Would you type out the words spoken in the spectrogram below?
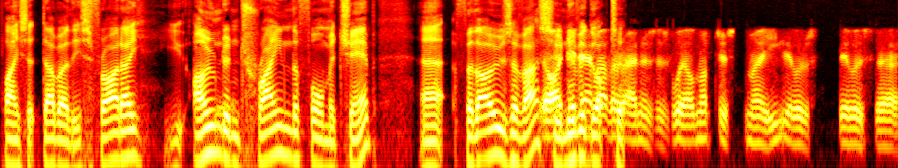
place at Dubbo this Friday. You owned and trained the former champ. Uh, for those of us Oh, who I never got other to owners as well, not just me. There was there was uh,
